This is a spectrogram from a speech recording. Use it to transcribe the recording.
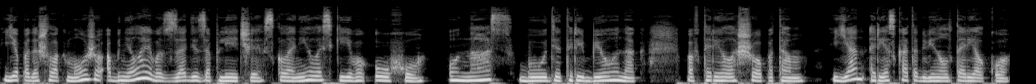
Я подошла к мужу, обняла его сзади за плечи, склонилась к его уху. «У нас будет ребенок», — повторила шепотом. Ян резко отодвинул тарелку.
